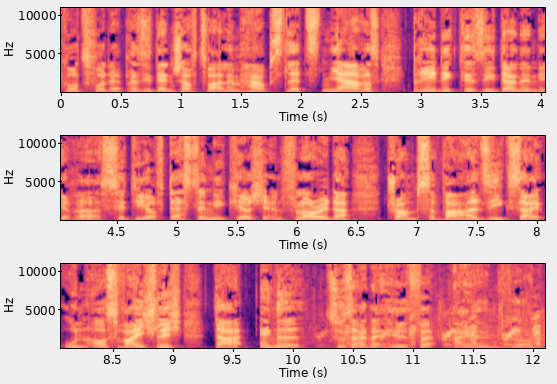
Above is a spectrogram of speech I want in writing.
Kurz vor der Präsidentschaftswahl im Herbst letzten Jahres predigte sie dann in ihrer City of Destiny Kirche in Florida, Trumps Wahlsieg sei unausweichlich, da Engel zu seiner Hilfe eilen würden.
